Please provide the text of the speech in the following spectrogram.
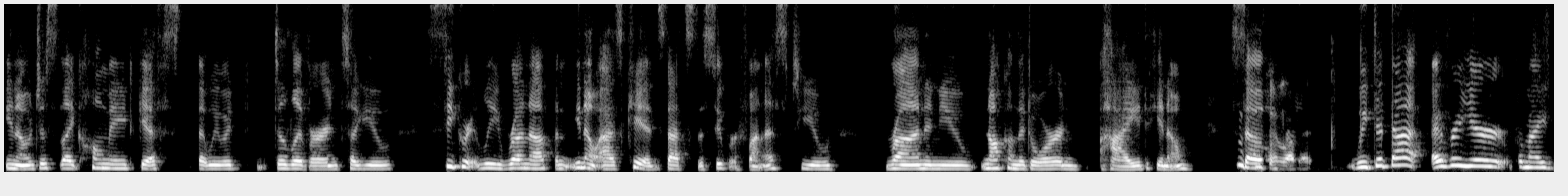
you know, just like homemade gifts that we would deliver. And so you secretly run up and, you know, as kids, that's the super funnest. You run and you knock on the door and hide, you know. So I love it. we did that every year for my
